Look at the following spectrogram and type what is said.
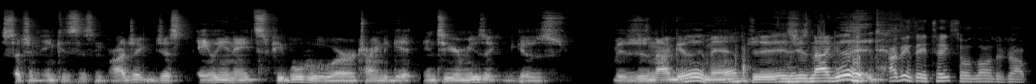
such an inconsistent project, just alienates people who are trying to get into your music because it's just not good, man. It's just not good. I think they take so long to drop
